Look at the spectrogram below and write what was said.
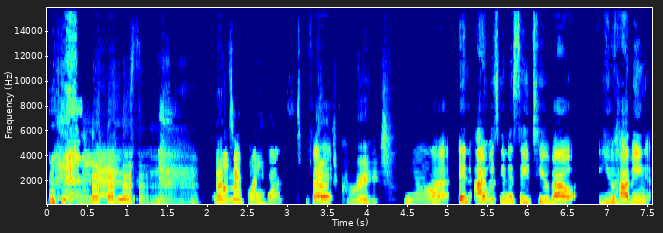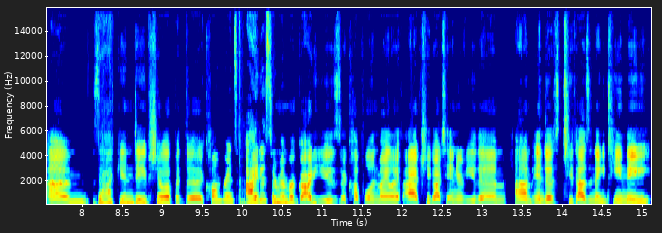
remember? yes. That's so cool. podcast. But That's great. yeah. And I was going to say too about you having um Zach and Dav show up at the conference. I just remember God used a couple in my life. I actually got to interview them um end of 2019. They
